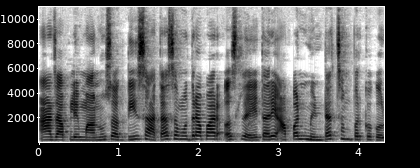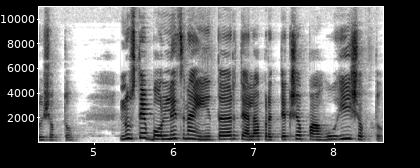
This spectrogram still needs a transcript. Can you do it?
आज आपले माणूस अगदी साता समुद्रापार असले तरी आपण मिनटात संपर्क करू शकतो. नुसते बोलणेच नाही तर त्याला प्रत्यक्ष पाहूही शकतो.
